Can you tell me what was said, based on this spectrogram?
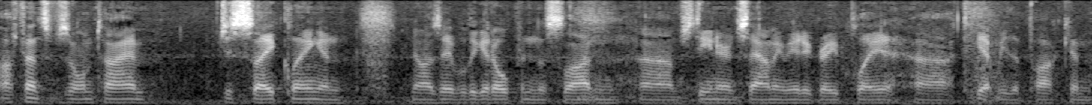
offensive zone time, just cycling, and you know, I was able to get open in the slot, and um, Steiner and Sammy made a great play uh, to get me the puck, and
